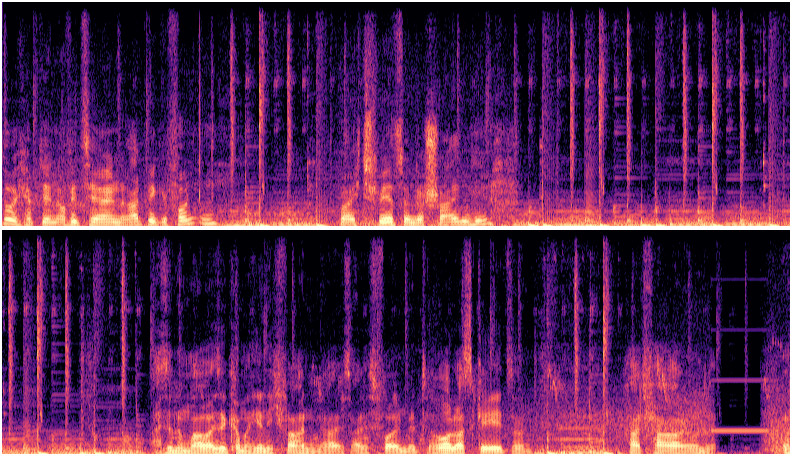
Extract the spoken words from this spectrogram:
So, ich habe den offiziellen Radweg gefunden. War echt schwer zu unterscheiden hier. Also normalerweise kann man hier nicht fahren. Da ist alles voll mit Rollerskates und Radfahrern und... Oh.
